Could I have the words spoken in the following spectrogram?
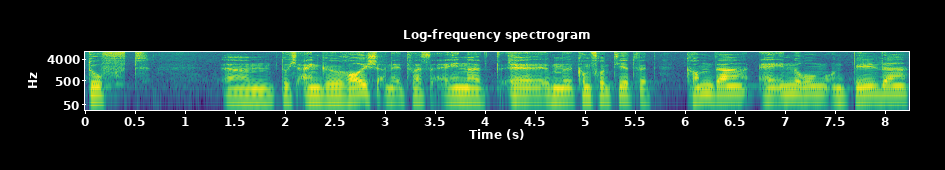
Duft, ähm, durch ein Geräusch an etwas erinnert, äh, konfrontiert wird, kommen da Erinnerungen und Bilder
